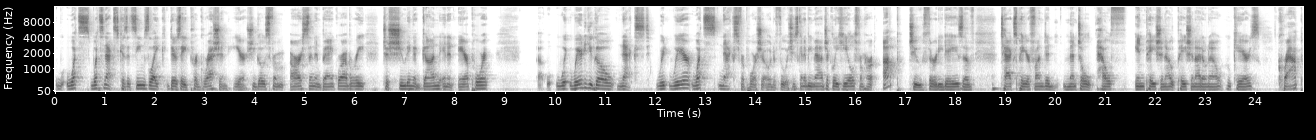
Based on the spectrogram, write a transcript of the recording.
what's what's next because it seems like there's a progression here she goes from arson and bank robbery to shooting a gun in an airport uh, wh- where do you go next? Where, where, what's next for Portia Odufuwa? She's going to be magically healed from her up to 30 days of taxpayer funded mental health, inpatient, outpatient, I don't know, who cares? Crap.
